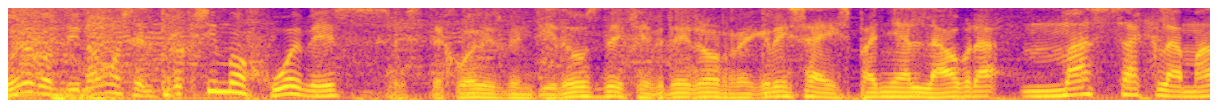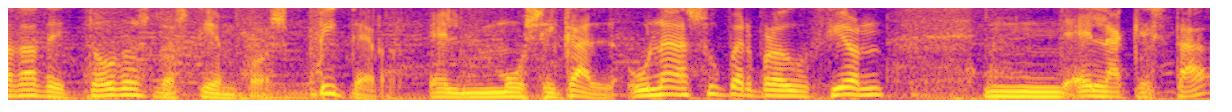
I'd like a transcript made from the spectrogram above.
Bueno, continuamos el próximo jueves, este jueves 22 de febrero, regresa a España la obra más aclamada de todos los tiempos, Peter, el musical, una superproducción mm, en la que está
